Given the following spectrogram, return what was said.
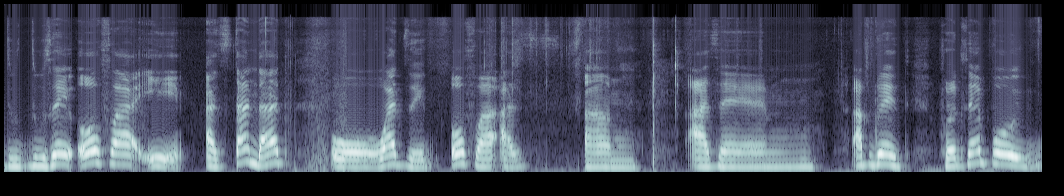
do, do they offer in, as standard or what they offer as um as um upgrade. For example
